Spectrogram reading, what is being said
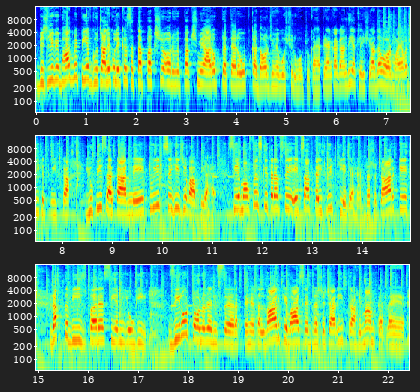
बिजली विभाग में पीएफ घोटाले को लेकर सत्ता पक्ष और विपक्ष में आरोप प्रत्यारोप का दौर जो है वो शुरू हो चुका है। प्रियंका गांधी, अखिलेश यादव और मायावती के ट्वीट का यूपी सरकार ने ट्वीट से ही जवाब दिया है। सीएम ऑफ़िस की तरफ़ से एक साथ कई ट्वीट किए गए हैं। भ्रष्टाचार के रक्त बीज पर सीएम योगी ज़ीरो टॉलरेंस रखते हैं। तलवार के वार से भ्रष्टाचारी त्राहिमाम कर रहे हैं।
